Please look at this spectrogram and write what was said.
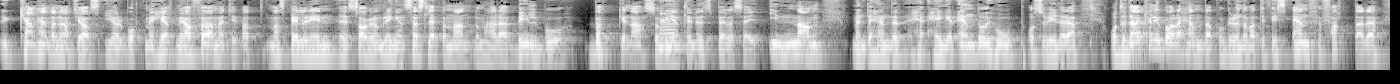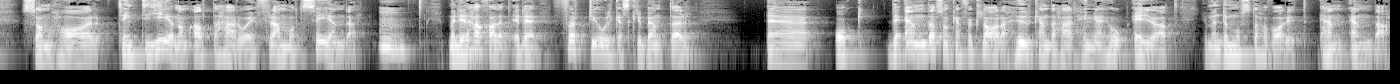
det kan hända nu att jag gör bort mig helt, men jag har för mig typ att man spelar in eh, Sagan om ringen, sen släpper man de här Bilbo-böckerna som mm. egentligen utspelar sig innan, men det händer, hänger ändå ihop och så vidare. Och det där kan ju bara hända på grund av att det finns en författare som har tänkt igenom allt det här och är framåtseende. Mm. Men i det här fallet är det 40 olika skribenter eh, och det enda som kan förklara hur kan det här hänga ihop är ju att ja, men det måste ha varit en enda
